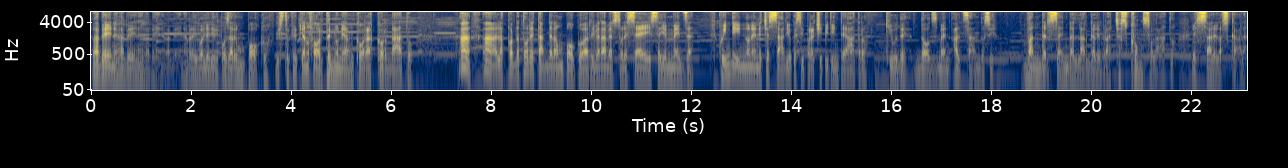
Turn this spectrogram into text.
Va bene, va bene, va bene, va bene. Avrei voglia di riposare un poco, visto che il pianoforte non è ancora accordato. Ah, ah, l'accordatore tarderà un poco, arriverà verso le sei, sei e mezza. Quindi non è necessario che si precipiti in teatro, chiude Doddsman alzandosi. Van der Sand allarga le braccia sconsolato e sale la scala.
